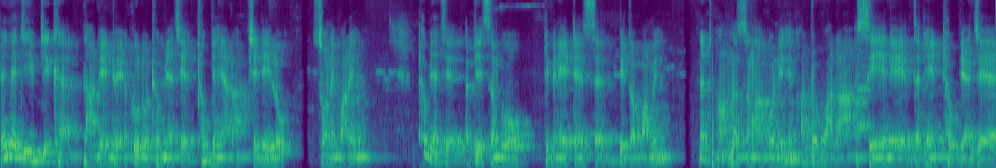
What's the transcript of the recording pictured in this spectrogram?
လက်နက်ကြီးပစ်ခတ်လာတဲ့အတွက်အခုလိုထုတ်ပြန်ချက်ထုတ်ပြန်ရတာဖြစ်တယ်လို့ဆိုနေပါတယ်။ထုတ်ပြန်ချက်အပြည့်အစုံကိုဒီကနေ့တင်ဆက်ပေးတော့ပါမယ်။2025ခုနှစ်အောက်တိုဘာလအစည်းအဝေးနဲ့တည်ထုတ်ပြန်ချက်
